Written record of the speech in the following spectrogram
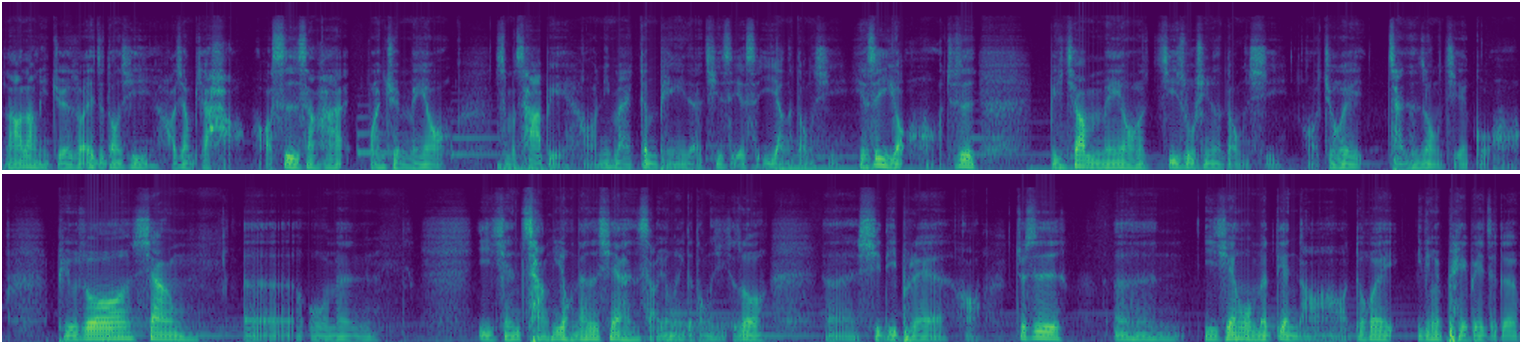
然后让你觉得说，哎、这东西好像比较好，哦，事实上它完全没有什么差别，好，你买更便宜的，其实也是一样的东西，也是有，就是比较没有技术性的东西，哦，就会产生这种结果哈，比如说像呃我们。以前常用，但是现在很少用的一个东西叫做呃 CD player 哈，就是嗯、以前我们的电脑啊都会一定会配备这个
